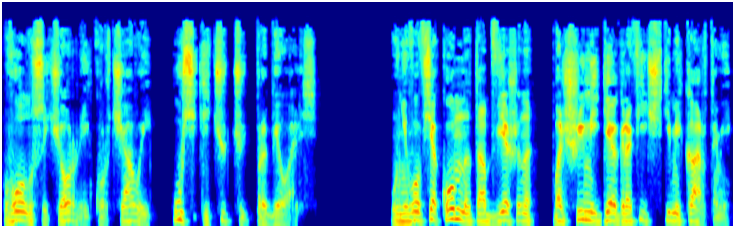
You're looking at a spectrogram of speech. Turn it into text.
Волосы черные, курчавые, усики чуть-чуть пробивались. У него вся комната обвешана большими географическими картами,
